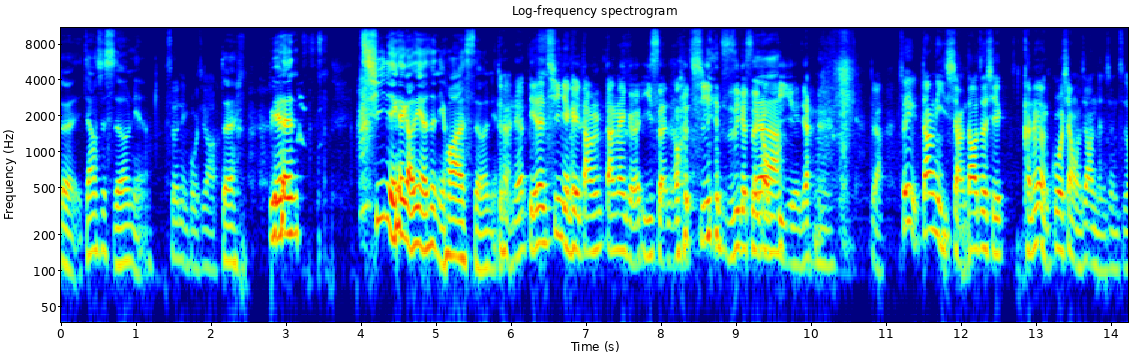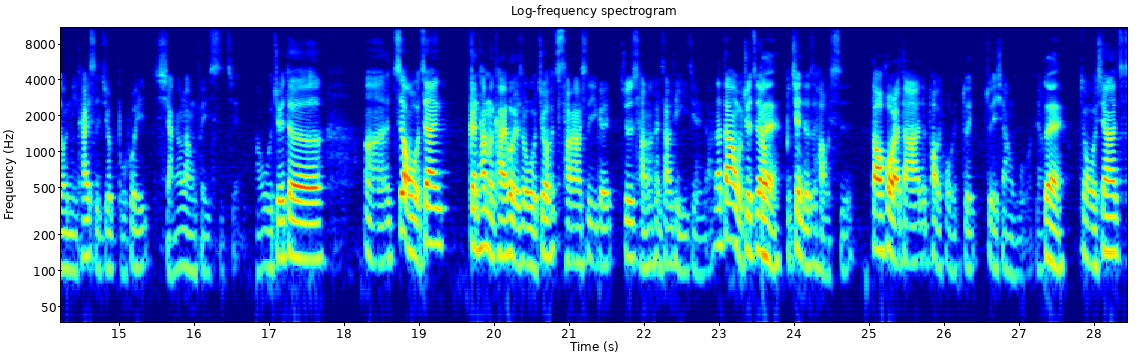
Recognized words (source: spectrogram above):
对，这样是十二年啊。十二年国教。对，别人七年可以搞定的事，你花了十二年。对啊，你看别人七年可以当 当那个医生，然后七年只是一个社工毕业这样。对啊，所以当你想到这些，可能有过像我这样人生之后，你开始就不会想要浪费时间啊。我觉得，呃，至少我在跟他们开会的时候，我就常常是一个就是常很常提意见的。那当然，我觉得这样不见得是好事。到后来，大家就炮火对对向我这样。对，就我现在。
